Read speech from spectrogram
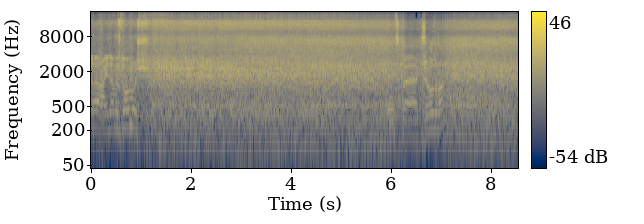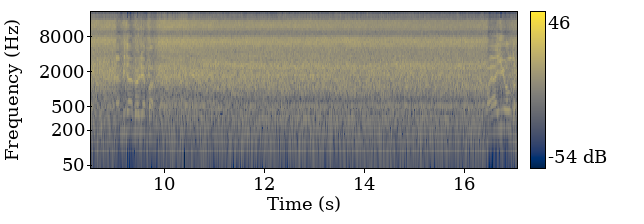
Aynamız dolmuş. Be güzel oldu lan. Ben bir daha böyle yaparım. Bayağı iyi oldu.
